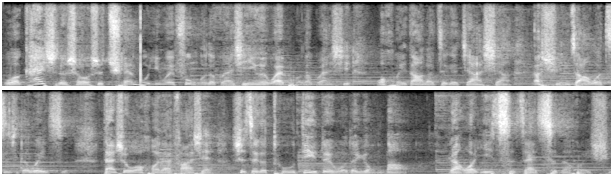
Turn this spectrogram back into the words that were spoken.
我开始的时候是全部因为父母的关系，因为外婆的关系，我回到了这个家乡，要寻找我自己的位置。但是我后来发现，是这个土地对我的拥抱，让我一次再次的回去。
